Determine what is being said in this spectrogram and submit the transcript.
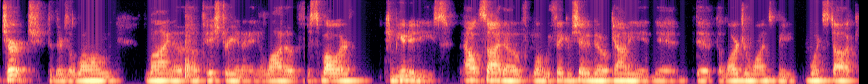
church. There's a long line of, of history and, and a lot of the smaller communities outside of what we think of Shenandoah County and, and the, the larger ones, meaning Woodstock,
